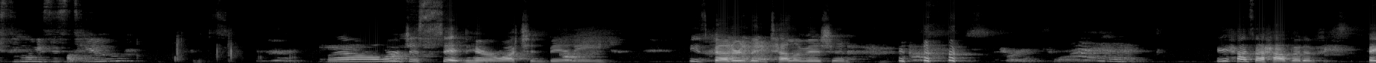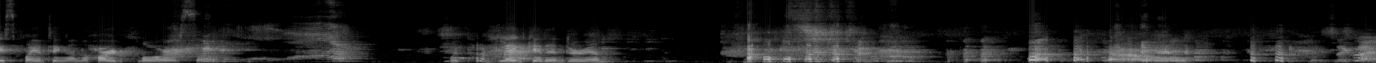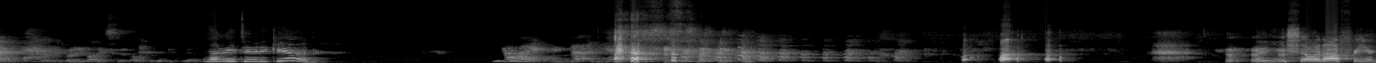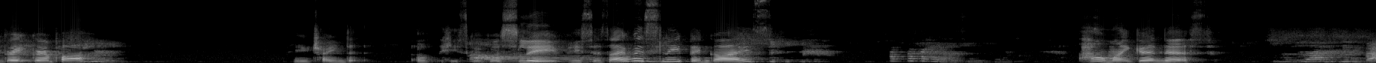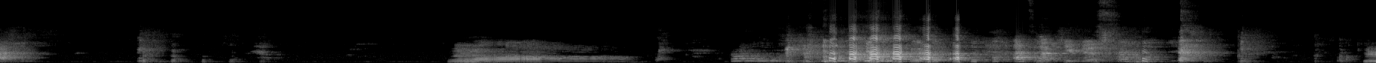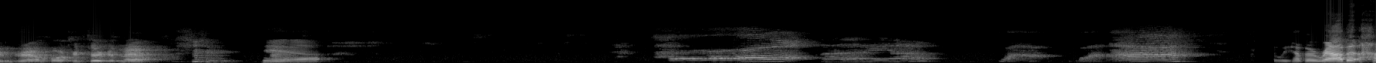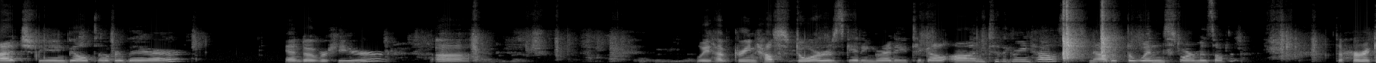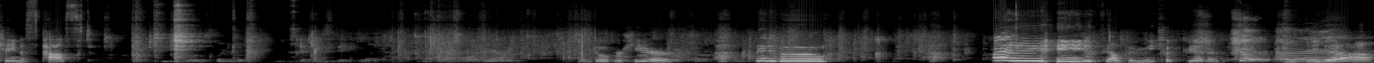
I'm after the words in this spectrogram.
makes noises too. Well, we're just sitting here watching Benny. He's better than television. he has a habit of face planting on the hard floor, so we put a blanket under him. Ow. Like what? Everybody likes it. I'll do it again. Let me do it again. You like saying that? Yeah. Are you showing off for your great grandpa? Are you trying to? Oh, he's gonna go sleep. He says, I was sleeping, guys. Oh my goodness. Grandpa can take a nap. yeah. We have a rabbit hutch being built over there. And over here, uh, we have greenhouse doors getting ready to go on to the greenhouse now that the windstorm is over. The hurricane has passed. And over here, Betty Boo! Hi! He's helping me cook dinner. yeah.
